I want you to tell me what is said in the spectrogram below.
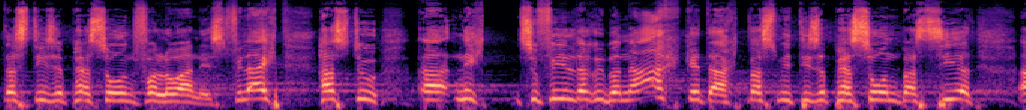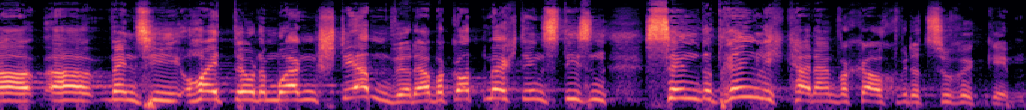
dass diese Person verloren ist. Vielleicht hast du äh, nicht zu viel darüber nachgedacht, was mit dieser Person passiert, äh, äh, wenn sie heute oder morgen sterben würde. Aber Gott möchte uns diesen Sinn der Dringlichkeit einfach auch wieder zurückgeben.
